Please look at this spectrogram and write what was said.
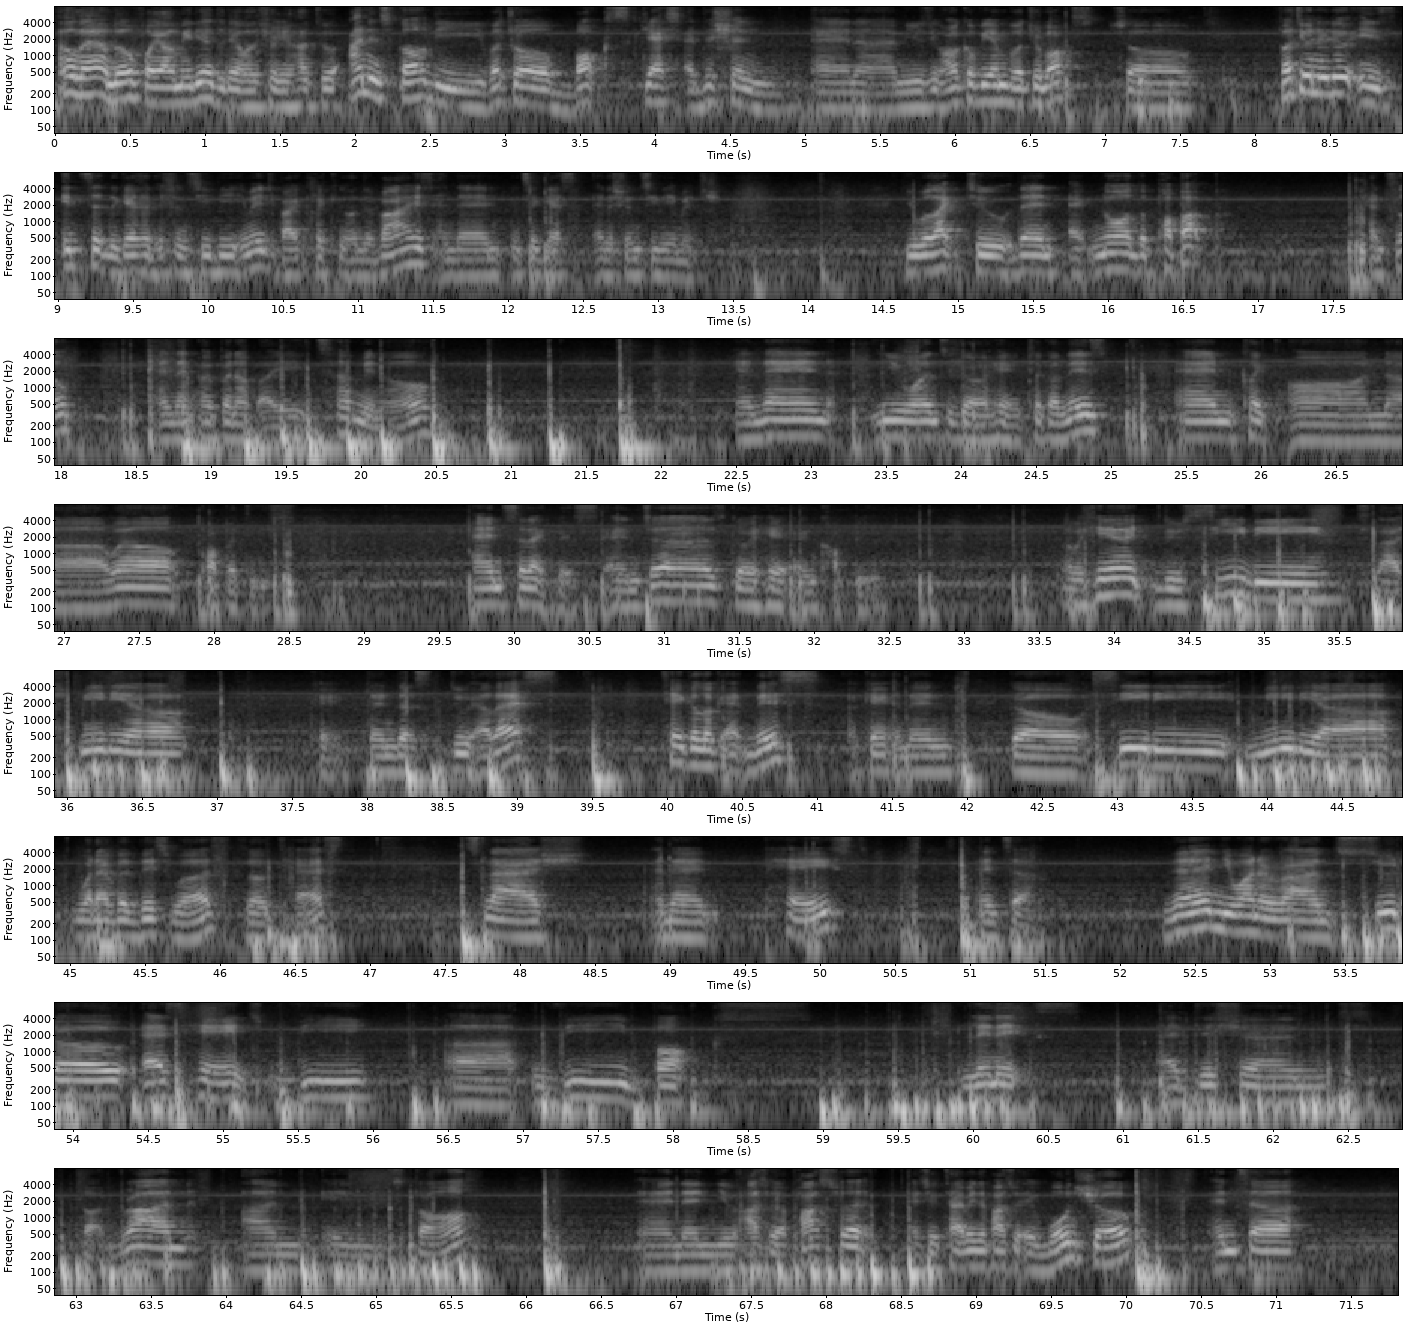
Hello there, I'm Bill for Ya Lah Media. Today I want to show you how to uninstall the VirtualBox Guest Addition and I'm using Oracle VM VirtualBox. So first you want to do is insert the Guest Addition CD image by clicking on device and then insert Guest Addition CD image. You would like to then ignore the pop-up, cancel, and then open up a terminal. And then you want to go ahead, click on this and click on, uh, well, properties and select this and just go ahead and copy. Over here do cd slash media. Okay then just do ls take a look at this okay and then go cd media whatever this was so test slash and then paste enter. Then you want to run sudo shv uh, vbox linux additions dot run uninstall and then you ask for a password. As you type in the password it won't show. Enter.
